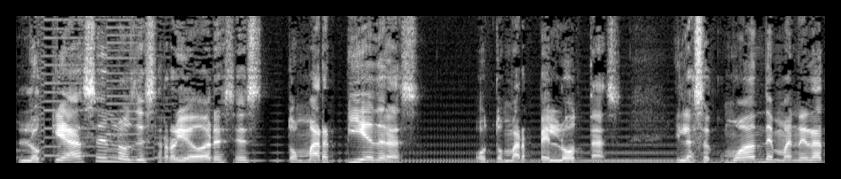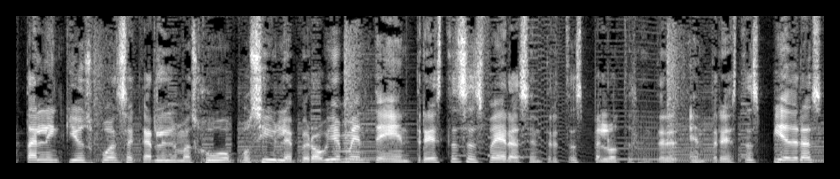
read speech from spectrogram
Lo que hacen los desarrolladores es tomar piedras o tomar pelotas y las acomodan de manera tal en que ellos puedan sacarle el más jugo posible. Pero obviamente entre estas esferas, entre estas pelotas, entre, entre estas piedras,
